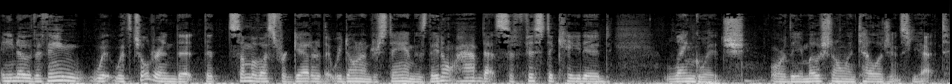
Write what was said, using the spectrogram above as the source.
And you know, the thing with, with children that, that some of us forget or that we don't understand is they don't have that sophisticated language or the emotional intelligence yet.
